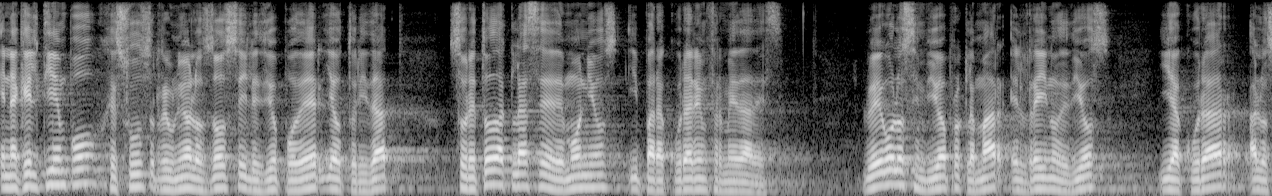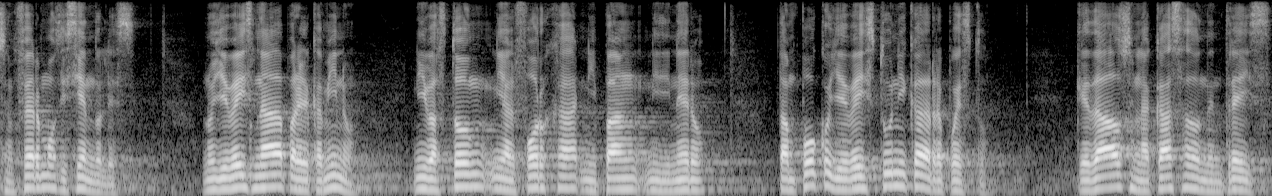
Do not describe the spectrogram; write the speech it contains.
En aquel tiempo Jesús reunió a los doce y les dio poder y autoridad sobre toda clase de demonios y para curar enfermedades. Luego los envió a proclamar el reino de Dios y a curar a los enfermos diciéndoles, no llevéis nada para el camino, ni bastón, ni alforja, ni pan, ni dinero, tampoco llevéis túnica de repuesto. Quedaos en la casa donde entréis,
